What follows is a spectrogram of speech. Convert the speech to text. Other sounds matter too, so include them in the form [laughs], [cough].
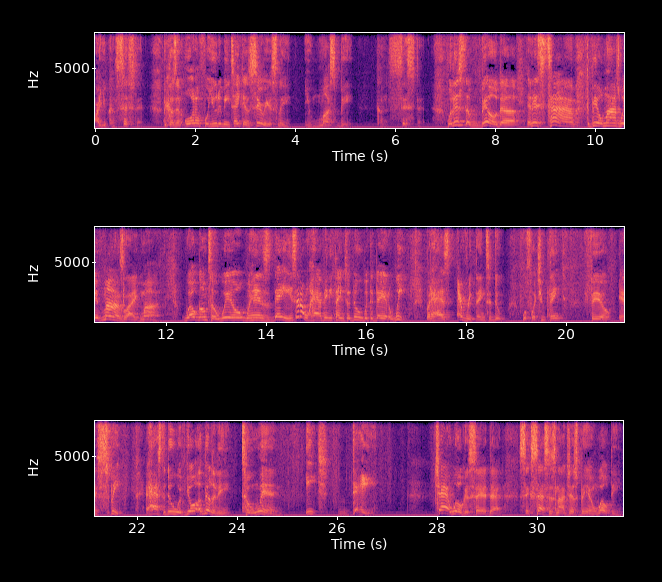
are you consistent? Because in order for you to be taken seriously, you must be consistent. Well, it's the builder, and it's time to build minds with minds like mine. Welcome to Will Winsdays. It don't have anything to do with the day of the week, but it has everything to do with what you think, feel, and speak. It has to do with your ability to win each day. Chad Wilger said that success is not just being wealthy,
